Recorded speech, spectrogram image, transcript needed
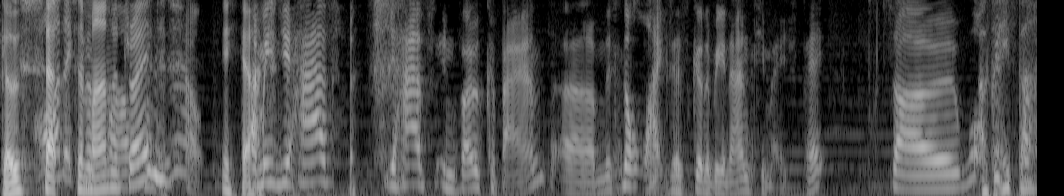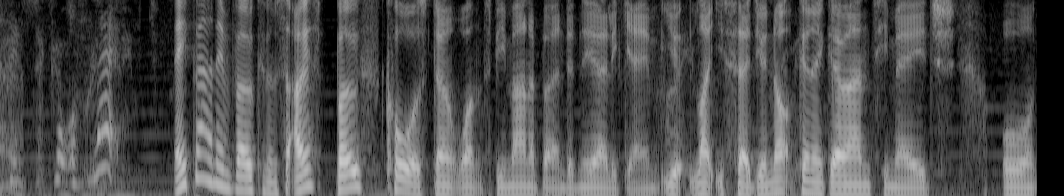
Ghost Scepter mana drain? Yeah, I mean, you have you have Invoker banned. Um, it's not like there's going to be an anti-mage pick. So what Oh, good they stuff is sort of left? They ban Invoker themselves. I guess both cores don't want to be mana burned in the early game. You, like you said, you're not going to go anti-mage or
